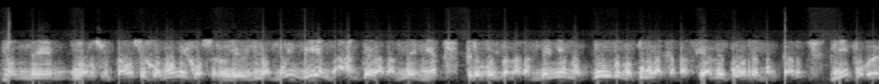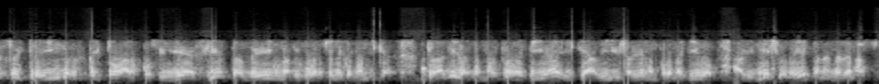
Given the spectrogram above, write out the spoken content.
donde los resultados económicos le vinieron muy bien antes de la pandemia, pero con la pandemia no pudo, no tuvo la capacidad de poder remontar ni poder ser creíble respecto a las posibilidades ciertas de una recuperación económica rápida como él prometía y que se había comprometido al inicio de esto, en el mes de marzo.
